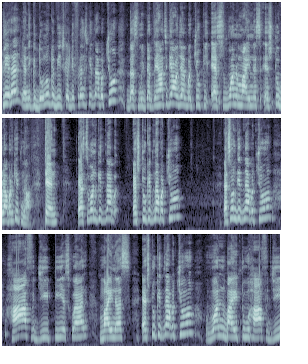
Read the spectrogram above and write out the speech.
क्लियर है? यानी कि दोनों के बीच का डिफरेंस कितना है बच्चों? 10 मीटर। तो यहाँ से क्या हो जाएगा बच्चों की S1 वन माइनस एस टू बराबर कितना? 10 S1 कितना एस टू कितना बच्चों? एस वन कितना है बच्चों? Half g t square minus s two कितना बच्चों? One by two half g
